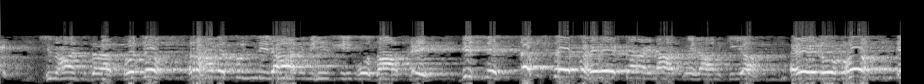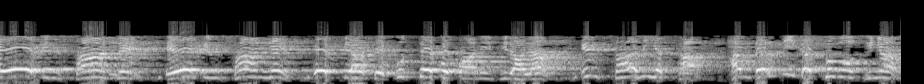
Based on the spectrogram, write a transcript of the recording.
ہے۔ سنہان ذرا سوچو رحمت اللہ کی کو ذات ہے جس نے سب سے پہلے کائنات میں اعلان کیا۔ اے لوگوں ایک انسان نے، ایک انسان نے ایک پیاسے کتے کو پانی پلایا۔ انسانیت تھا، ہمدردی کا ثبوت دیا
